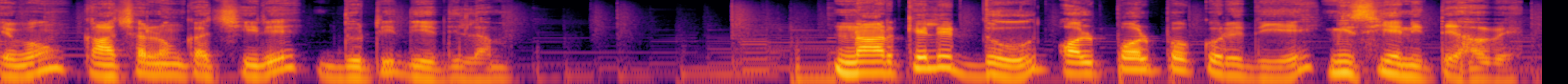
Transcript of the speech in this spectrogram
এবং কাঁচা লঙ্কা চিড়ে দুটি দিয়ে দিলাম। নারকেলের দুধ অল্প অল্প করে দিয়ে মিশিয়ে নিতে হবে।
